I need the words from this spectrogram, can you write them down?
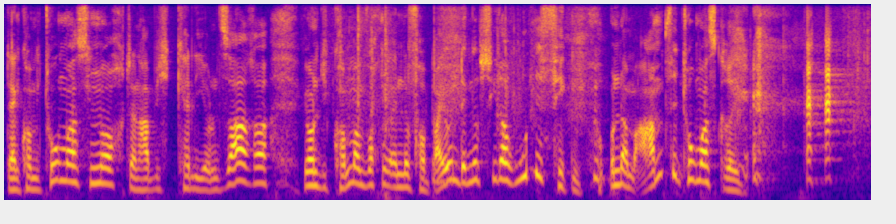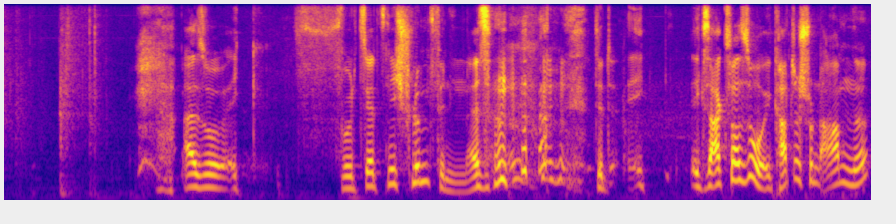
dann kommt Thomas noch, dann habe ich Kelly und Sarah. Ja, und die kommen am Wochenende vorbei und dann gibt's wieder Rudelficken. Und am Abend will Thomas grillen. Also ich würde es jetzt nicht schlimm finden. Also, ich, ich sag's mal so, ich hatte schon Abende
